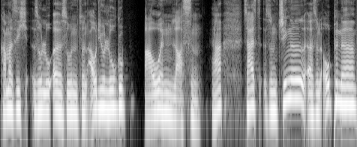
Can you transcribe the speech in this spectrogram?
kann man sich so, äh, so ein, so ein Audio-Logo bauen lassen. Ja, das heißt, so ein Jingle, äh, so ein Opener,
